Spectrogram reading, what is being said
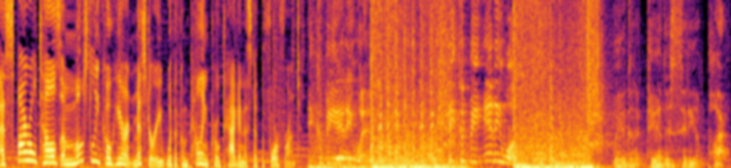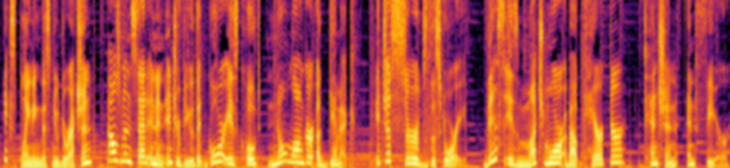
as Spiral tells a mostly coherent mystery with a compelling protagonist at the forefront. He could be anywhere. He could be anyone. We're gonna tear this city apart. Explaining this new direction, Bousman said in an interview that gore is, quote, no longer a gimmick. It just serves the story. This is much more about character, tension, and fear.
